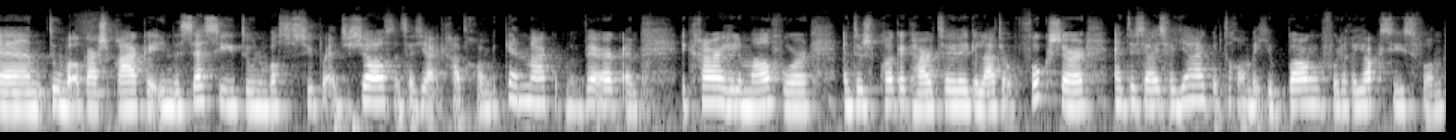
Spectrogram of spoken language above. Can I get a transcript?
En toen we elkaar spraken in de sessie, toen was ze super enthousiast. En zei ze, ja, ik ga het gewoon bekendmaken op mijn werk. En ik ga er helemaal voor. En toen sprak ik haar twee weken later op Foxer. En toen zei ze van, ja, ik ben toch wel een beetje bang voor de reacties van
